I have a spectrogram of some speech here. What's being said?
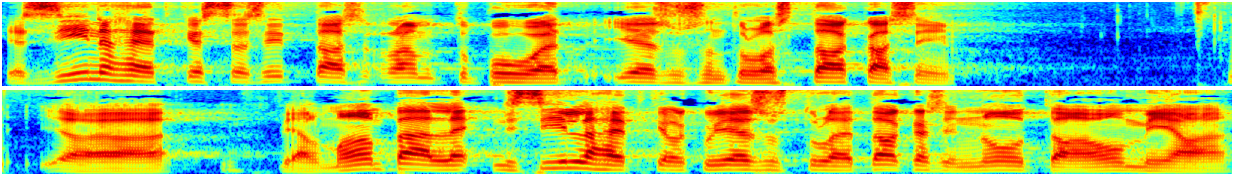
Ja siinä hetkessä sitten taas Raamattu puhuu, että Jeesus on tulossa takaisin ja vielä maan päälle, niin sillä hetkellä, kun Jeesus tulee takaisin noutaa omiaan,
